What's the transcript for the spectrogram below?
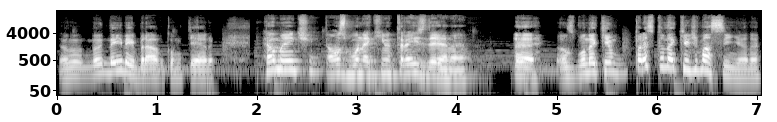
Eu não, nem lembrava como que era. Realmente, é uns bonequinhos 3D, né? É, é, uns bonequinhos. Parece bonequinho de massinha, né?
